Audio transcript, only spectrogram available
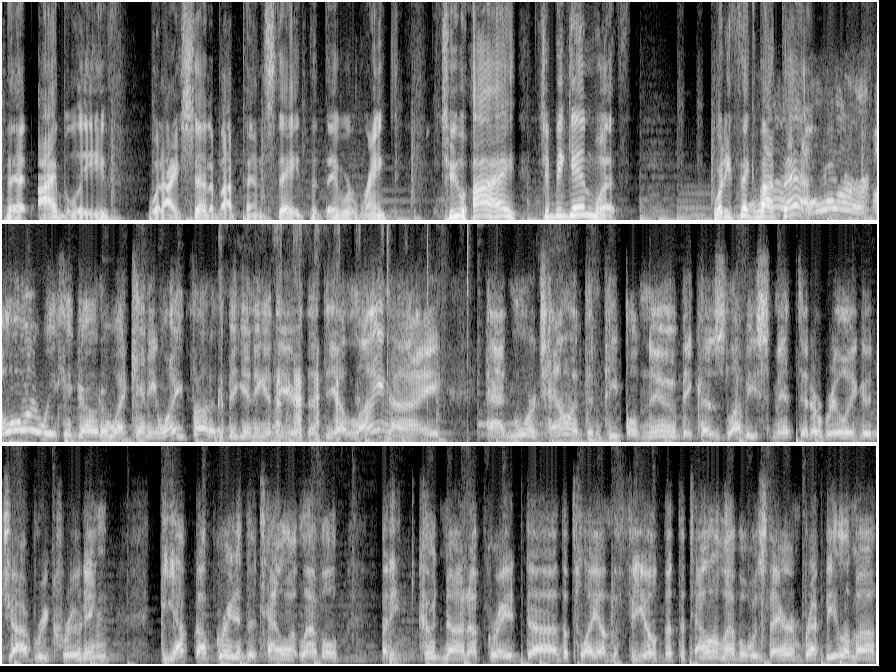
that I believe what I said about Penn State that they were ranked too high to begin with. What do you think about that? Or, or we could go to what Kenny White thought at the beginning of the year that the Illini had more talent than people knew because Lovie Smith did a really good job recruiting. He up, upgraded the talent level, but he could not upgrade uh, the play on the field. But the talent level was there, and Bret Bielema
